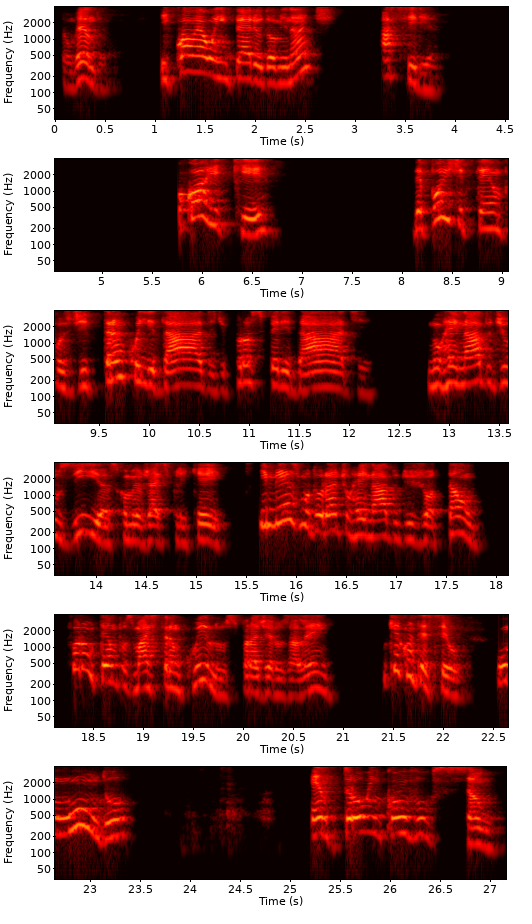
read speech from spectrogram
estão vendo? E qual é o império dominante? A Síria. Ocorre que depois de tempos de tranquilidade, de prosperidade, no reinado de Uzias, como eu já expliquei, e mesmo durante o reinado de Jotão, foram tempos mais tranquilos para Jerusalém. O que aconteceu? O mundo entrou em convulsão,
